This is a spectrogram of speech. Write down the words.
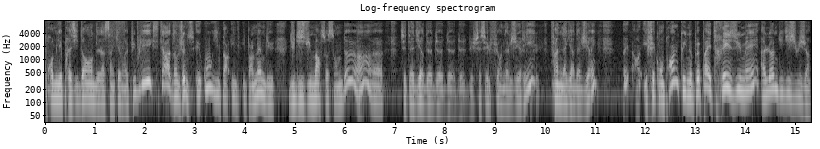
premier président de la Ve République, etc. Donc, je ne sais où il, parle il, parle même du, du 18 mars 62, hein, c'est-à-dire de, de, de, de cessez-le-feu en Algérie, fin de la guerre d'Algérie il fait comprendre qu'il ne peut pas être résumé à l'homme du 18 juin.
